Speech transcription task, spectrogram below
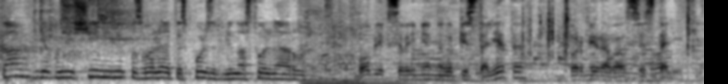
там, где помещение не позволяет использовать длинноствольное оружие. Облик современного пистолета формировался столетиями.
